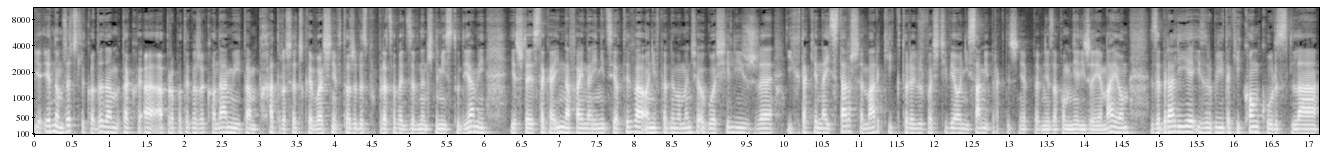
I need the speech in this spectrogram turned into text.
jedną rzecz tylko dodam, tak a, a propos tego, że Konami tam pcha troszeczkę właśnie w to, żeby współpracować z zewnętrznymi studiami. Jeszcze jest taka inna fajna inicjatywa. Oni w pewnym momencie ogłosili, że ich takie najstarsze marki, które już właściwie oni sami praktycznie pewnie zapomnieli, że je mają, zebrali je i zrobili taki konkurs dla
